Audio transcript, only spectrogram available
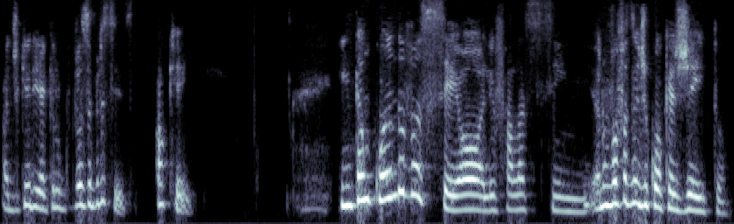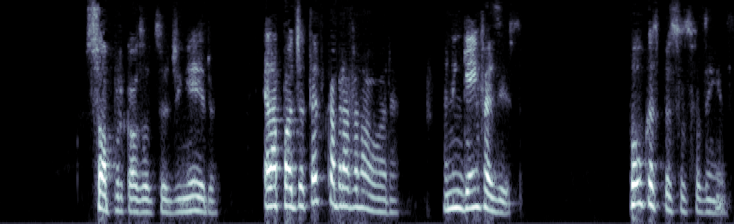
adquirir aquilo que você precisa. Ok. Então, quando você olha e fala assim, eu não vou fazer de qualquer jeito, só por causa do seu dinheiro, ela pode até ficar brava na hora, mas ninguém faz isso. Poucas pessoas fazem isso.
